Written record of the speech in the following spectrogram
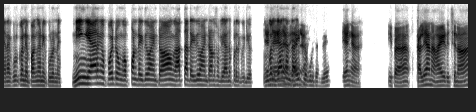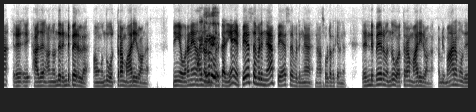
எனக்கு கொடுக்க வேண்டிய பங்கு நீ கொடுன்னு. நீங்க யாருங்க போயிட்டு உங்க அப்பாட்ட இது வாங்கிட்டோம் உங்க அத்தாட்ட இது வாங்கிட்டோம்னு சொல்லி அனுப்புறதுக்கு வீடியோ உங்களுக்கு யாருங்க அந்த ரைட்ல கொடுத்தது? ஏங்க இப்ப கல்யாணம் ஆயிடுச்சுன்னா அது அங்க வந்து ரெண்டு பேர் இல்ல. அவங்க வந்து ஒருத்தரா மாறிடுவாங்க நீங்க உடனே வந்து நடுவுல இருக்காதீங்க. பேச விடுங்க பேச விடுங்க. நான் சொல்றது கேளுங்க. ரெண்டு பேர் வந்து ஒருத்தரா மாறிடுவாங்க. அப்படி மாறும்போது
